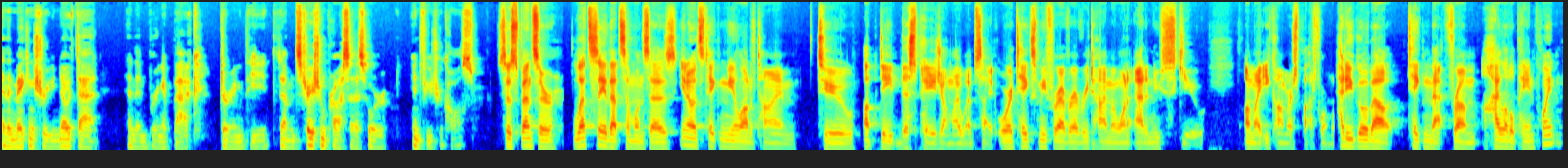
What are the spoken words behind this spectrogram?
and then making sure you note that and then bring it back during the demonstration process or in future calls. So, Spencer, let's say that someone says, you know, it's taking me a lot of time to update this page on my website, or it takes me forever every time I want to add a new SKU on my e-commerce platform. How do you go about taking that from a high level pain point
